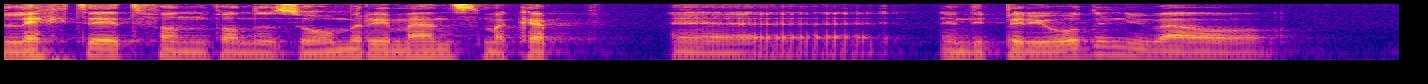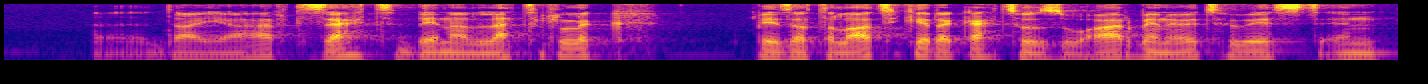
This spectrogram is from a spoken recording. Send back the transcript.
lichtheid van, van de zomer immens. Maar ik heb uh, in die periode nu wel dat jaar. Het is echt bijna letterlijk. Ik dat de laatste keer dat ik echt zo zwaar ben uit geweest in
